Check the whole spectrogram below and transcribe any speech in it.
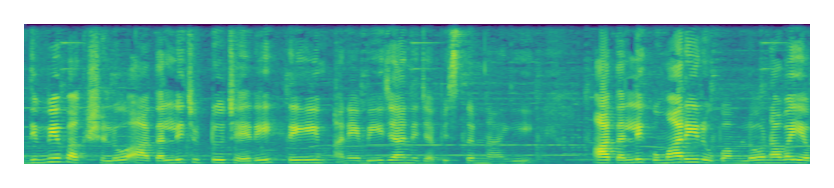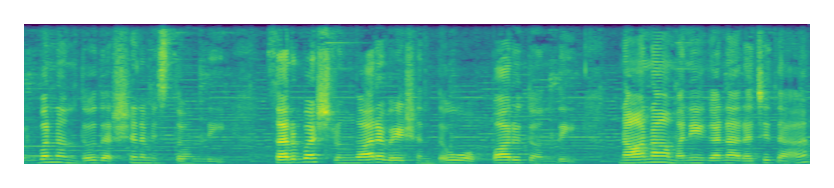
దివ్య పక్షులు ఆ తల్లి చుట్టూ చేరి హ్రీం అనే బీజాన్ని జపిస్తున్నాయి. ఆ తల్లి కుమారి రూపంలో నవ యవ్వనంతో దర్శనమిస్తోంది. సర్వ శృంగార వేషంతో ఒప్పారుతోంది. నానామణిగణ రచిత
